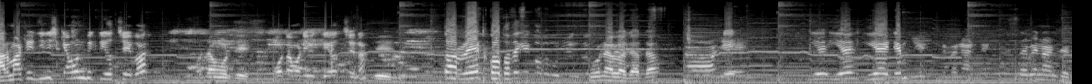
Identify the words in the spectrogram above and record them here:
আর মাটির জিনিস কেমন বিক্রি হচ্ছে এবার? মোটামুটি। মোটামুটি বিক্রি হচ্ছে না? জি জি। তার রেট কত থেকে কত পর্যন্ত? কোন এলা দাদা? ये ये ये आइटम सेवन हंड्रेड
